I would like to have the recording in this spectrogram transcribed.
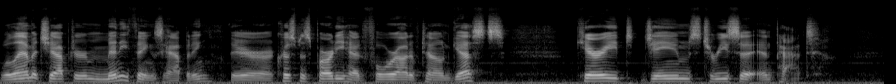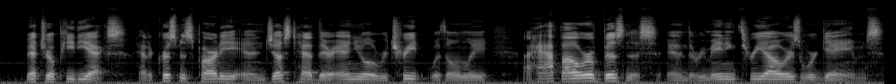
Willamette chapter, many things happening. Their Christmas party had four out of town guests Carrie, James, Teresa, and Pat. Metro PDX had a Christmas party and just had their annual retreat with only a half hour of business, and the remaining three hours were games.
